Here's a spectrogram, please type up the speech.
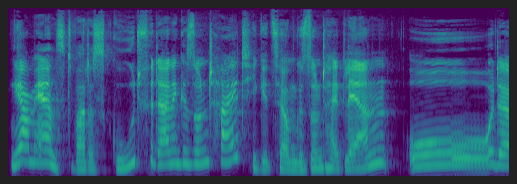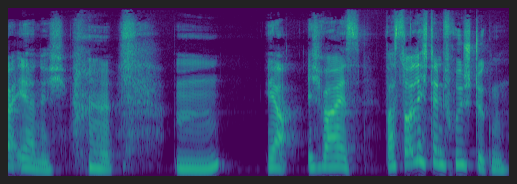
Ja, im Ernst, war das gut für deine Gesundheit? Hier geht es ja um Gesundheit lernen oder eher nicht? mhm. Ja, ich weiß. Was soll ich denn frühstücken?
